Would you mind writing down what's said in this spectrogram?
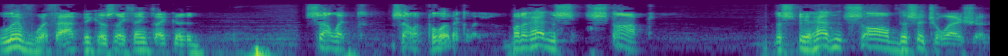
live with that because they think they could sell it, sell it politically. But it hadn't stopped, the, it hadn't solved the situation,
